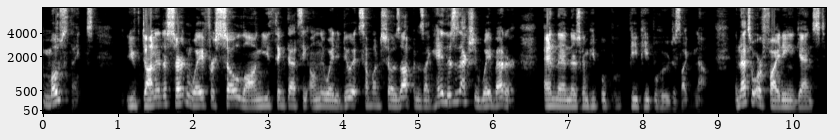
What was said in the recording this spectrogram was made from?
most things. You've done it a certain way for so long, you think that's the only way to do it. Someone shows up and is like, "Hey, this is actually way better," and then there's going to people be people who are just like, "No," and that's what we're fighting against.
